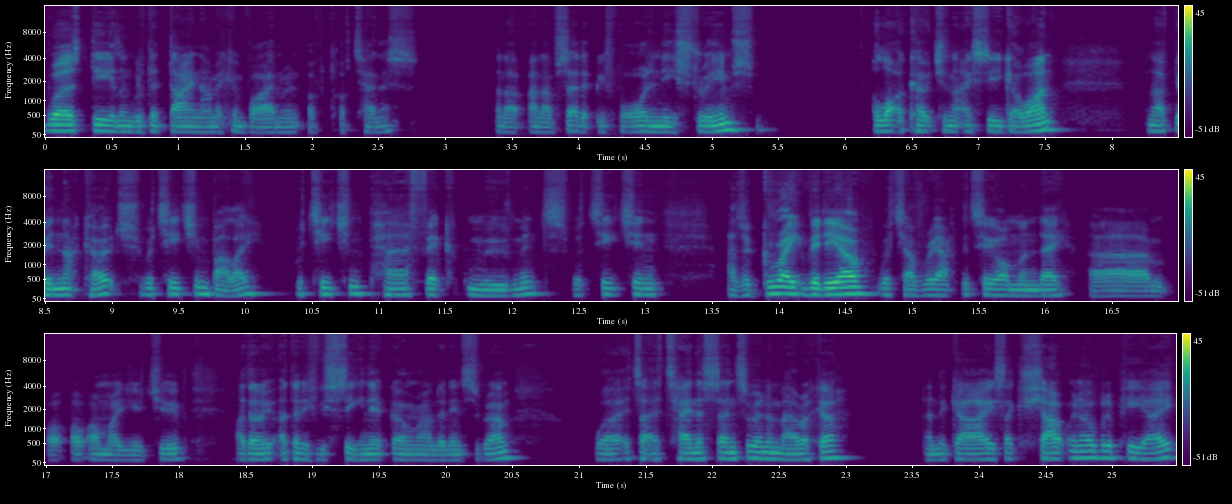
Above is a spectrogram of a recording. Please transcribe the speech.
was dealing with the dynamic environment of, of tennis. And, I, and I've said it before in these streams, a lot of coaching that I see go on, and I've been that coach. We're teaching ballet, we're teaching perfect movements, we're teaching as a great video, which I've reacted to on Monday um, on my YouTube. I don't know, I don't know if you've seen it going around on Instagram, where it's at a tennis center in America, and the guy's like shouting over the PA,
